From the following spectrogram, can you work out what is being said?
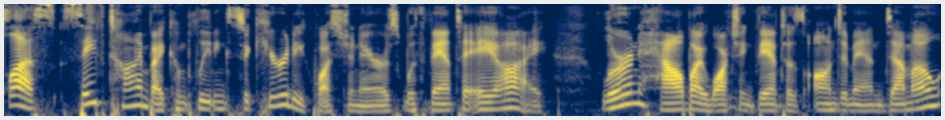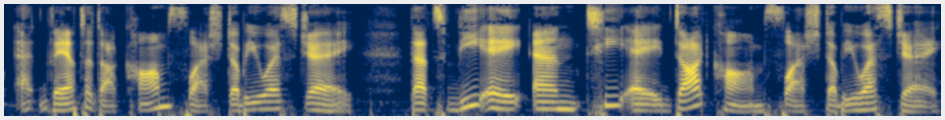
Plus, save time by completing security questionnaires with Vanta AI. Learn how by watching Vanta's on-demand demo at vanta.com/wsj. That's v-a-n-t-a dot com slash wsj.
